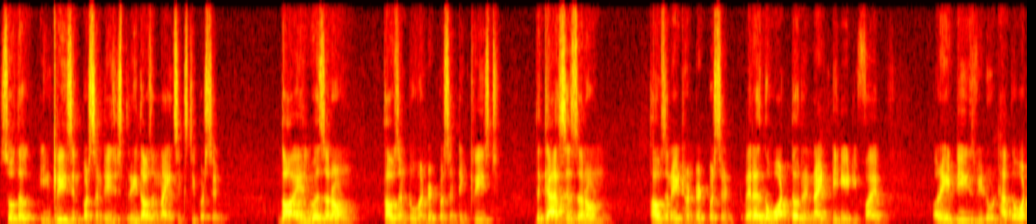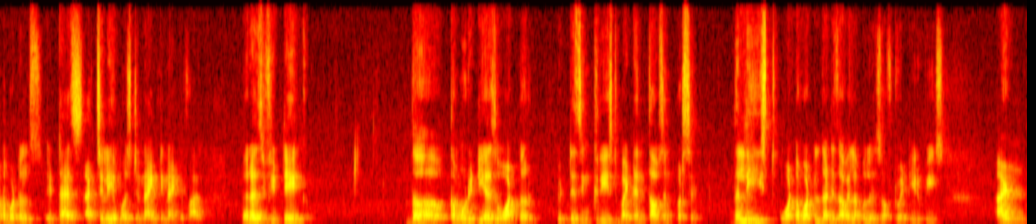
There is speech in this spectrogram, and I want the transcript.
So the increase in percentage is 3,960%. The oil was around 1,200% increased. The gas is around 1,800%. Whereas the water in 1985 or 80s, we don't have the water bottles. It has actually emerged in 1995. Whereas if you take the commodity as water, it is increased by 10,000%. The least water bottle that is available is of 20 rupees. And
